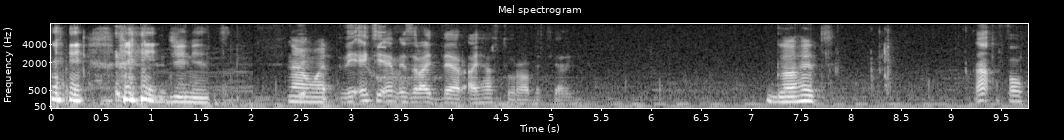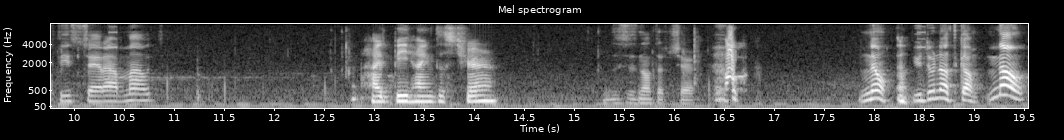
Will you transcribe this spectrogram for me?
Genius. Now what? the ATM is right there. I have to rob it. Yari. Go ahead. Ah, fuck this chair I'm out. Hide behind this chair. This is not a chair. no, you do not come. No.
